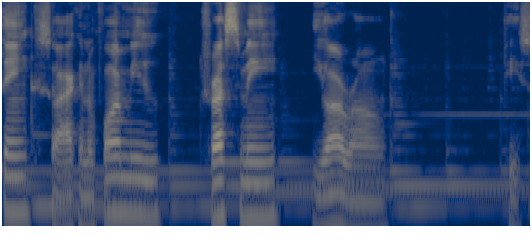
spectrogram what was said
think so I can inform you. Trust me, you are wrong. Peace.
